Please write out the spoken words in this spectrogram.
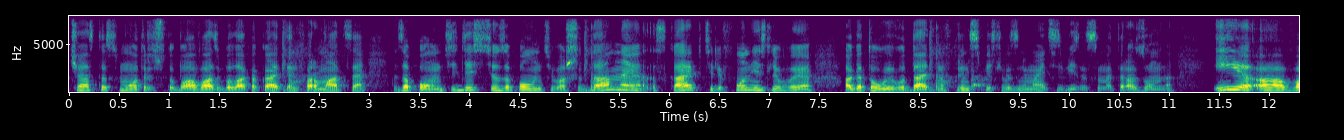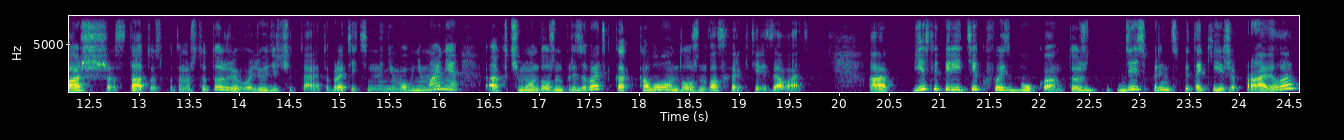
часто смотрят, чтобы о вас была какая-то информация. Заполните здесь все, заполните ваши данные, скайп, телефон, если вы а, готовы его дать. Ну, в принципе, если вы занимаетесь бизнесом, это разумно и а, ваш статус, потому что тоже его люди читают. Обратите на него внимание, а, к чему он должен призывать, как, кого он должен вас характеризовать. А если перейти к Фейсбуку, то здесь, в принципе, такие же правила.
